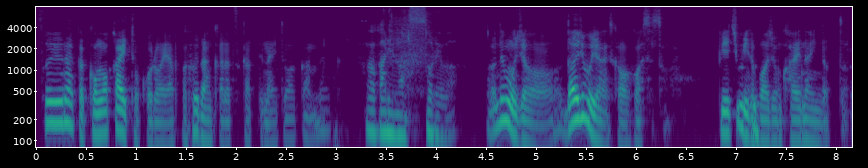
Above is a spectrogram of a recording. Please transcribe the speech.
そういうなんか細かいところはやっぱ普段から使ってないとわかんないかわかります、それは。ら。あでもじゃあ大丈夫じゃないですか、若瀬さん。PHP のバージョン変えないんだったら。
